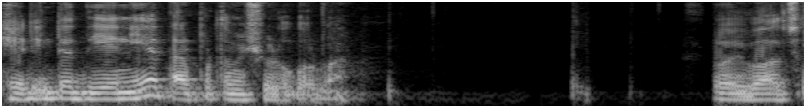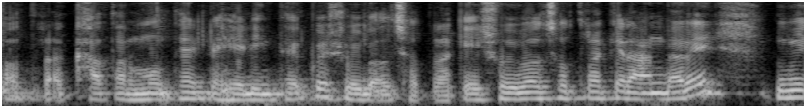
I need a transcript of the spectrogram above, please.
হেডিংটা দিয়ে নিয়ে তারপর তুমি শুরু করবা। শৈবাল ছত্রাক খাতার মধ্যে একটা হেডিং থাকবে, শৈবাল ছত্রাক। এই শৈবাল ছত্রাকের আন্ডারে তুমি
